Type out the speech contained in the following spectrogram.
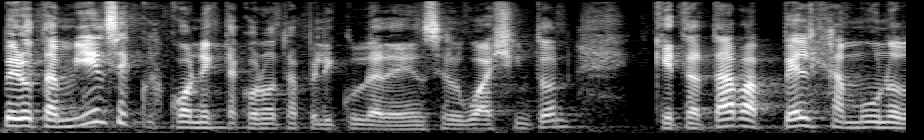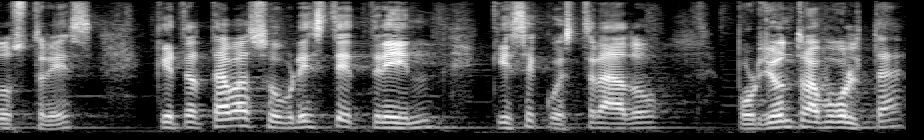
Pero también se conecta con otra película de Denzel Washington que trataba Pelham 123, que trataba sobre este tren que es secuestrado por John Travolta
